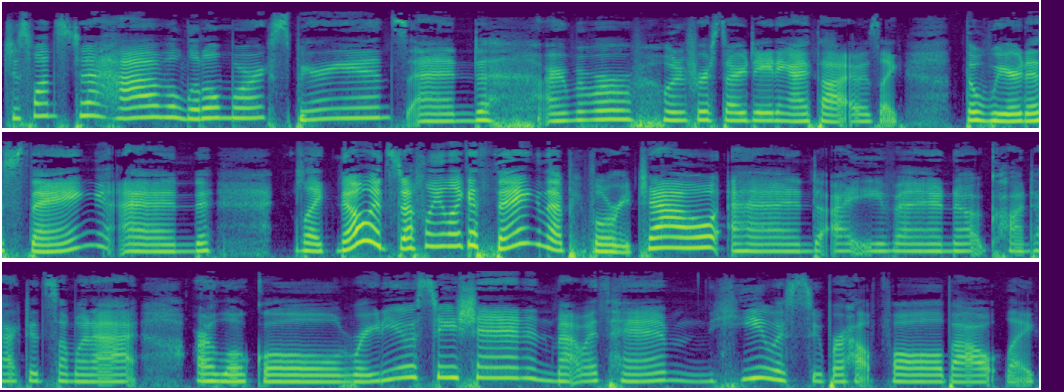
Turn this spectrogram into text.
just wants to have a little more experience. And I remember when we first started dating, I thought it was like the weirdest thing. And like, no, it's definitely like a thing that people reach out. And I even contacted someone at our local radio station and met with him. He was super helpful about like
